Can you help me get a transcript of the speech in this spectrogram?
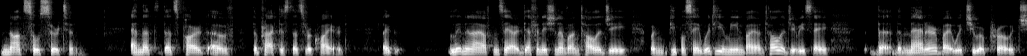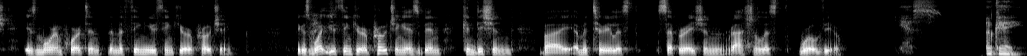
not so certain. And that, that's part of the practice that's required. Like Lynn and I often say our definition of ontology, when people say, What do you mean by ontology? we say, the, the manner by which you approach is more important than the thing you think you're approaching because what you think you're approaching has been conditioned by a materialist separation rationalist worldview. Yes. Okay.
